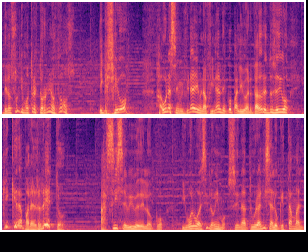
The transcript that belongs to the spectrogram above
de los últimos tres torneos, dos. Y que llegó a una semifinal y una final de Copa Libertadores. Entonces digo, ¿qué queda para el resto? Así se vive de loco. Y vuelvo a decir lo mismo, se naturaliza lo que está mal.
